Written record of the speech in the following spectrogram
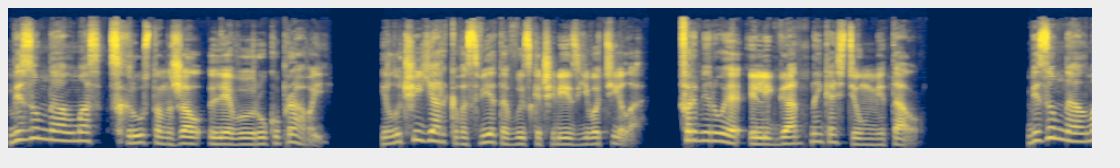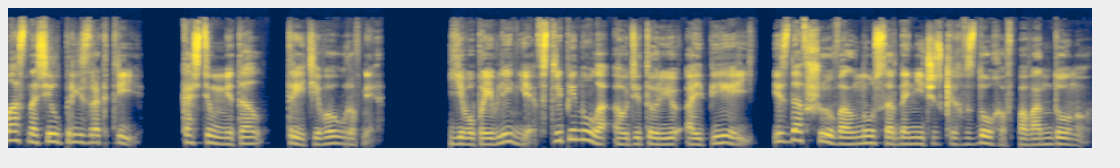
Безумный алмаз с хрустом сжал левую руку правой, и лучи яркого света выскочили из его тела, формируя элегантный костюм металл. Безумный алмаз носил призрак 3, костюм металл третьего уровня. Его появление встрепенуло аудиторию IPA, издавшую волну сардонических вздохов по Вандуну.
